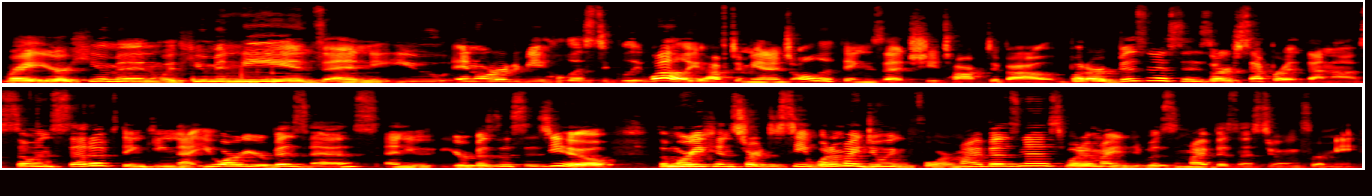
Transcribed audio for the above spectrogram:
Right? You're human with human needs, and you, in order to be holistically well, you have to manage all the things that she talked about. But our businesses are separate than us. So instead of thinking that you are your business and you, your business is you, the more you can start to see what am I doing for my business? What am I was my business doing for me?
